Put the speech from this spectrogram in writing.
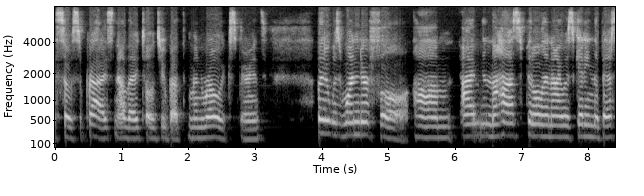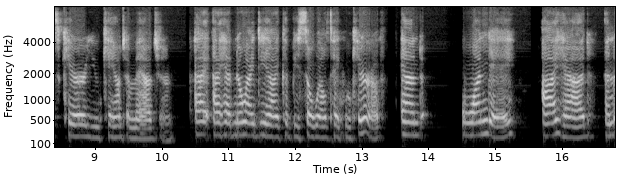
so surprised now that I told you about the Monroe experience but it was wonderful. Um, I'm in the hospital and I was getting the best care you can't imagine. I, I had no idea I could be so well taken care of. And one day I had an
